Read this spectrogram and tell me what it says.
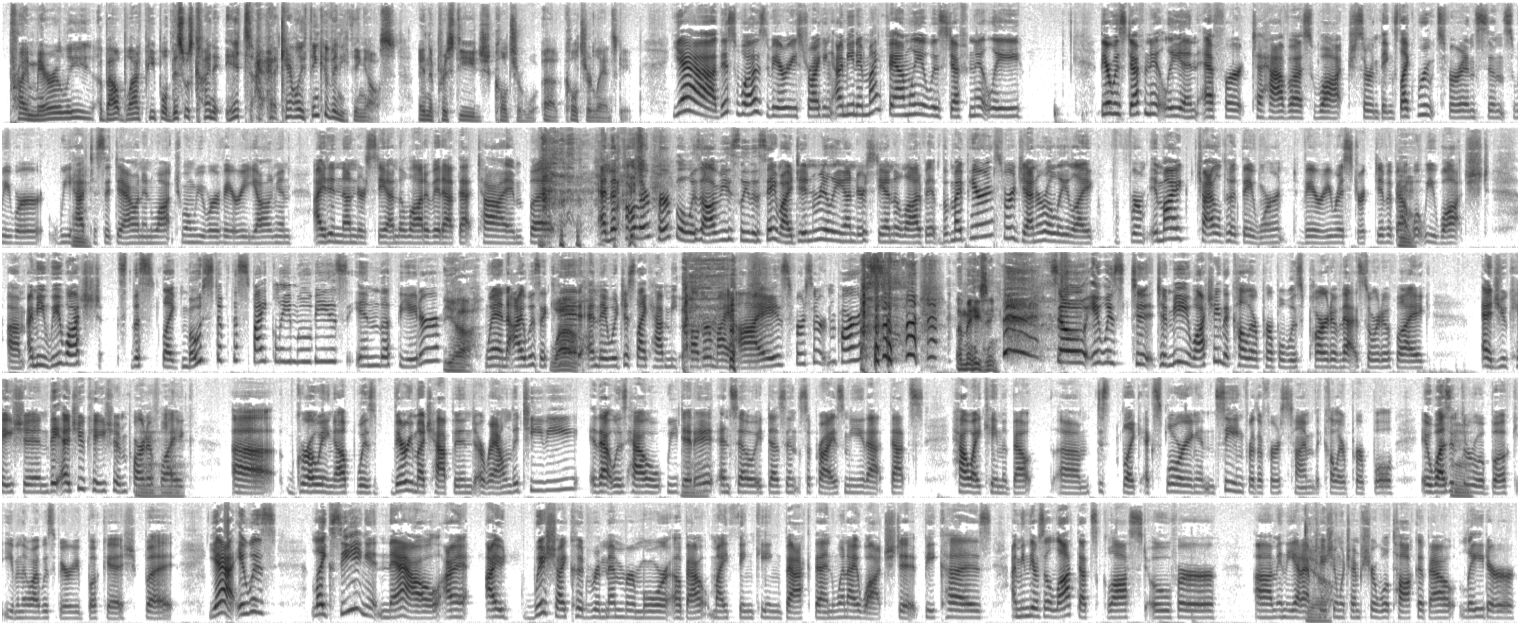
primarily about black people. This was kind of it. I, I can't really think of anything else in the prestige culture uh, culture landscape. Yeah, this was very striking. I mean, in my family, it was definitely. There was definitely an effort to have us watch certain things, like Roots, for instance. We were we had to sit down and watch when we were very young, and I didn't understand a lot of it at that time. But and the color purple was obviously the same. I didn't really understand a lot of it, but my parents were generally like, for in my childhood, they weren't very restrictive about what we watched. Um, I mean, we watched this like most of the Spike Lee movies in the theater Yeah. when I was a kid, Wow. and they would just like have me cover my eyes for certain parts. Amazing. so it was to to me watching the color purple was part of that sort of like education. The education part of like uh, growing up was very much happened around the TV. That was how we did it, and so it doesn't surprise me that that's how I came about um, just like exploring and seeing for the first time the color purple. It wasn't through a book, even though I was very bookish, but yeah, it was like seeing it now. I I wish I could remember more about my thinking back then when I watched it because I mean, there's a lot that's glossed over um, in the adaptation, which I'm sure we'll talk about later.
